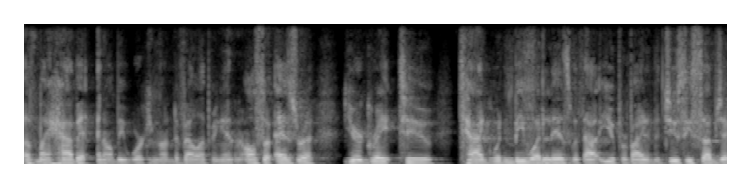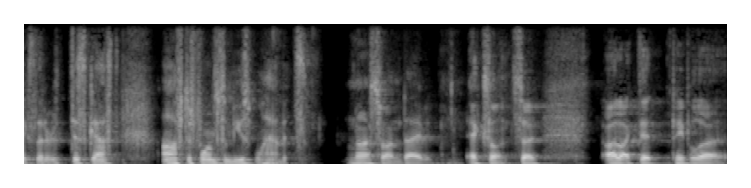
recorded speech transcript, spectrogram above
of my habit and I'll be working on developing it. And also, Ezra, you're great too. Tag wouldn't be what it is without you providing the juicy subjects that are discussed, off to form some useful habits. Nice one, David. Excellent. So I like that people are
